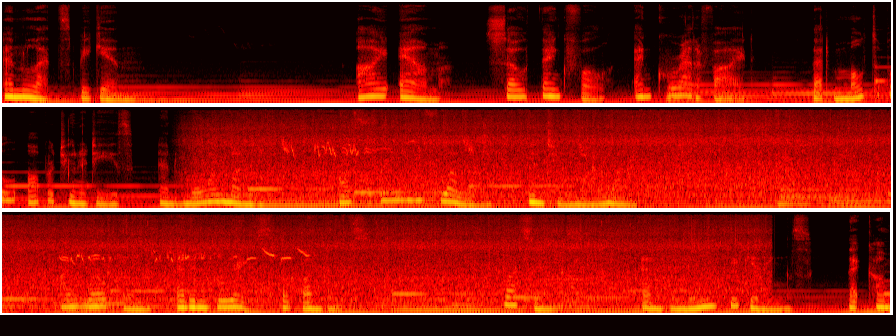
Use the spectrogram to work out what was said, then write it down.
and let's begin. I am so thankful and gratified that multiple opportunities and more money flowing into my life. I welcome and embrace abundance, blessings, and new beginnings that come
